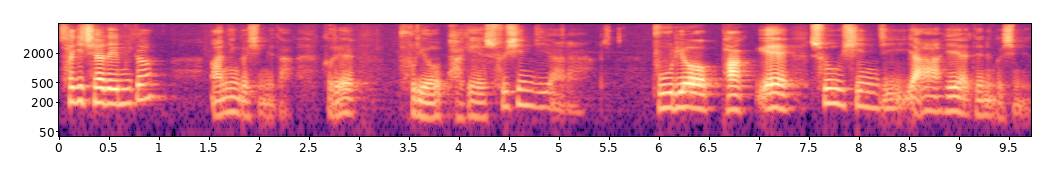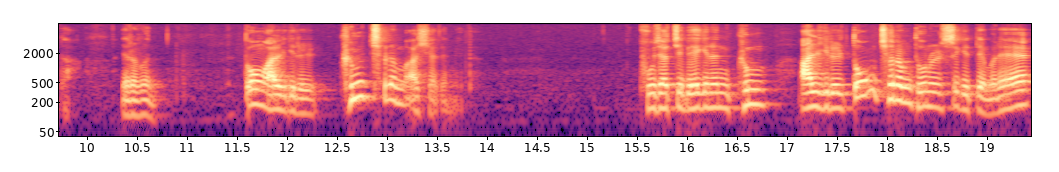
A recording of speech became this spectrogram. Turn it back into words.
사기쳐야 됩니까? 아닌 것입니다. 그래 불여박의 수신지야라. 불여박의 수신지야 해야 되는 것입니다. 여러분 똥 알기를 금처럼 아셔야 됩니다. 부잣집 애기는 금 알기를 똥처럼 돈을 쓰기 때문에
